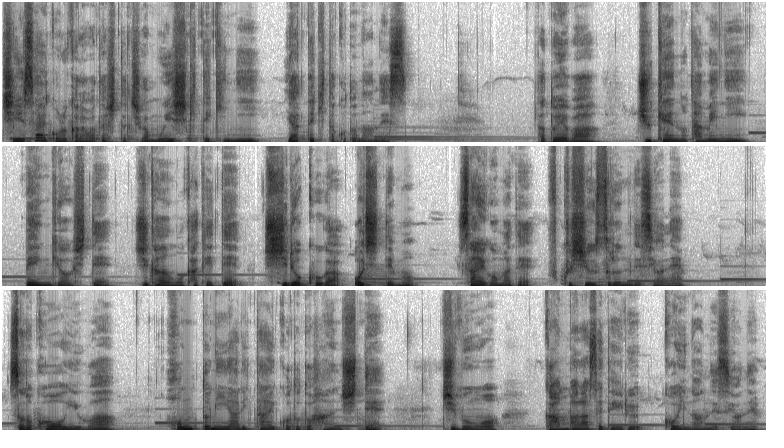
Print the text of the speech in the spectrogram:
小さい頃から私たちが無意識的にやってきたことなんです。例えば受験のために勉強して時間をかけて視力が落ちても最後まで復習するんですよね。その行為は本当にやりたいことと反して自分を頑張らせている行為なんですよね。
